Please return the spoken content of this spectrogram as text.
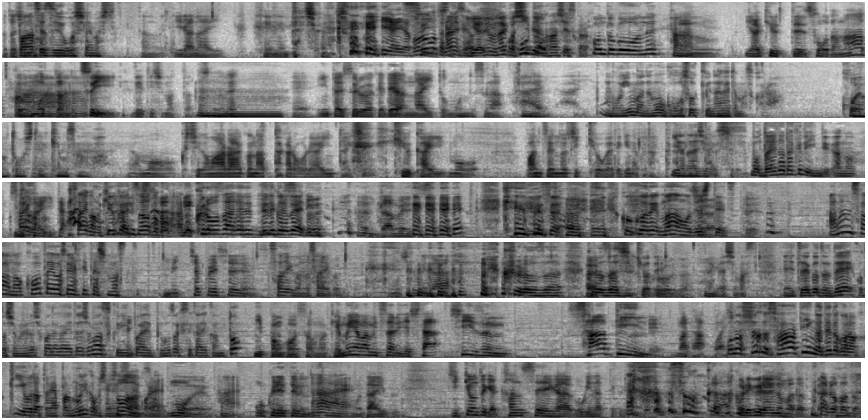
私も晩節汚しちゃいましあのいらない定年退職。いやいやそんなことないですよ。いやでもなんかシビアな話ですから。このとこね、はいあの野球ってそうだなって思ったんはいでつい出てしまったんですけどうね、んえー引退するわけではないと思うんですが、うんはいはいもう今でも剛速球投げてますから。声を通してケムさんは。いやもう口が回らなくなったから俺は引退する9回もう万全の実況ができなくなったいや大丈夫です。もう代打だけでいいんで、あの最後の最後の9回ツーアウトからあのクローザーで出てくるぐらいでいい。ダメです。ケムさんここで満を持してっつって。アナウンサーの交代をお知らせいたしますめっちゃプレッシャーじゃないですか。最後の最後に面白いな。クローザークローザー実況でクローザー。お願いします、えーということで今年もよろしくお願いいたします。クリーパイプ尾崎世界観と、日本放送の煙山光則でした。シーズン13でまたお会いしこのますすぐ13が出てこないようだったらやっぱ無理かもしれないそうですねこれなんですよ。もうねはい。遅れてるんですよ、はい。もうだいぶ実況の時は完成が補ってくれる。そうか。これぐらいの間だったら。なるほど。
